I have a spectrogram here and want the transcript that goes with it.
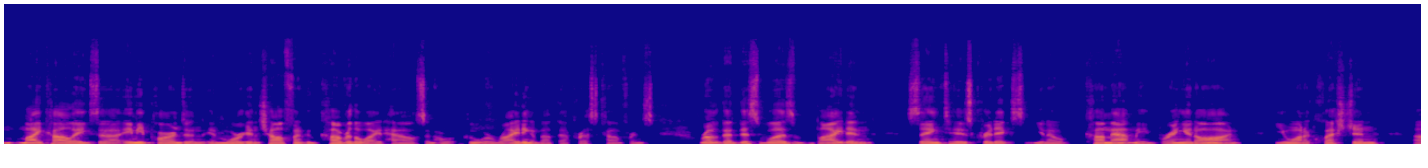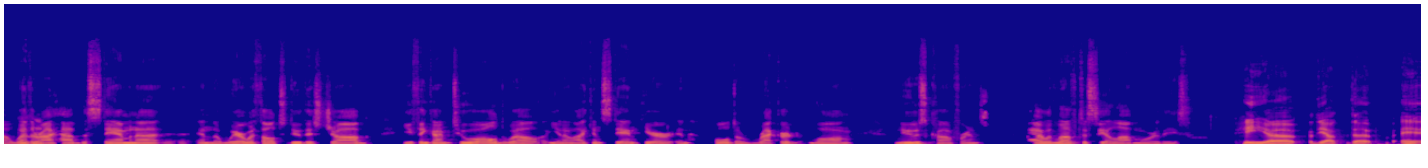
my colleagues, uh, Amy Parnes and, and, Morgan Chalfant, who cover the White House and who, who were writing about that press conference, wrote that this was Biden saying to his critics, you know, come at me, bring it on. You want to question uh, whether mm-hmm. I have the stamina uh, and the wherewithal to do this job. You think I'm too old? Well, you know, I can stand here and hold a record long news conference. I would love to see a lot more of these. He, uh, yeah, the a,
